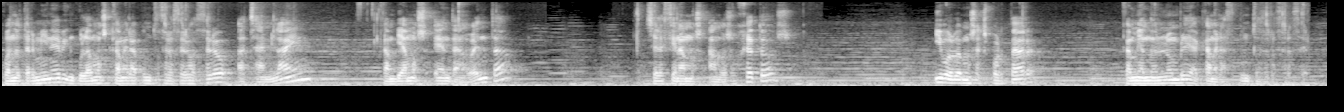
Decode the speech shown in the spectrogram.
Cuando termine, vinculamos cámara.000 a Timeline, cambiamos End a 90, seleccionamos ambos objetos y volvemos a exportar cambiando el nombre a cámara.000.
